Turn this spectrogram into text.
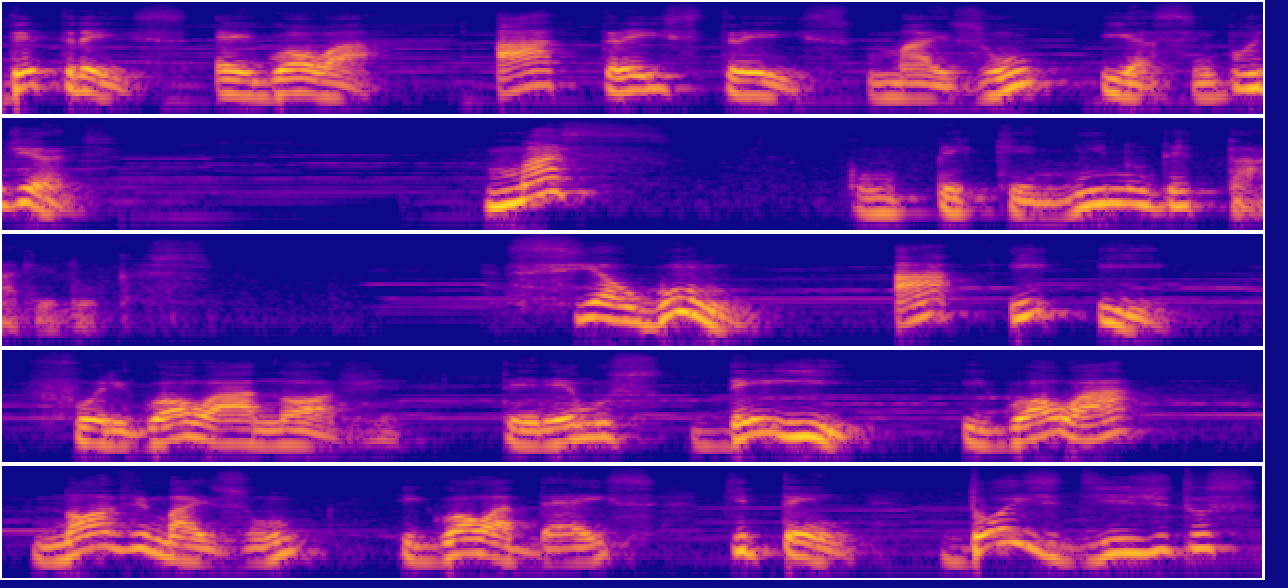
D3 é igual a a33 mais 1 e assim por diante. Mas, com um pequenino detalhe, Lucas. Se algum A e I for igual a 9, teremos DI igual a 9 mais 1 igual a 10, que tem dois dígitos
